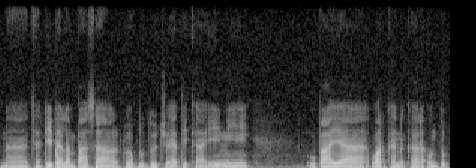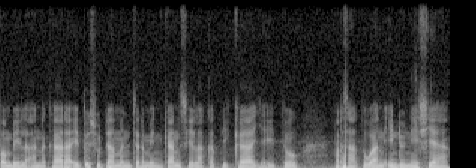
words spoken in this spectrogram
Nah, jadi dalam pasal 27 ayat 3 ini upaya warga negara untuk pembelaan negara itu sudah mencerminkan sila ketiga yaitu persatuan Indonesia.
